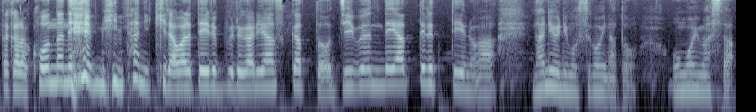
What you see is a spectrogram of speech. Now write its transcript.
だからこんなね みんなに嫌われているブルガリアンスカットを自分でやってるっていうのが何よりもすごいなと思いました。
